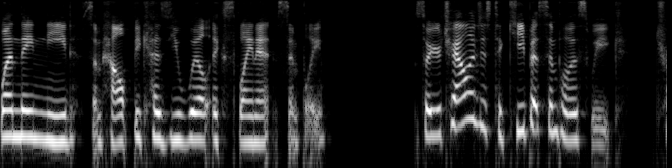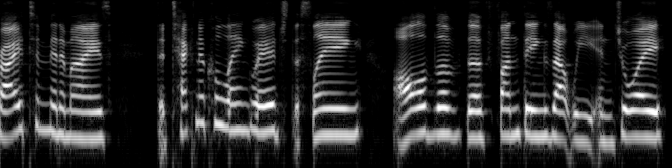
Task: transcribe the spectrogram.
when they need some help because you will explain it simply. So, your challenge is to keep it simple this week try to minimize the technical language, the slang, all of the, the fun things that we enjoy,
